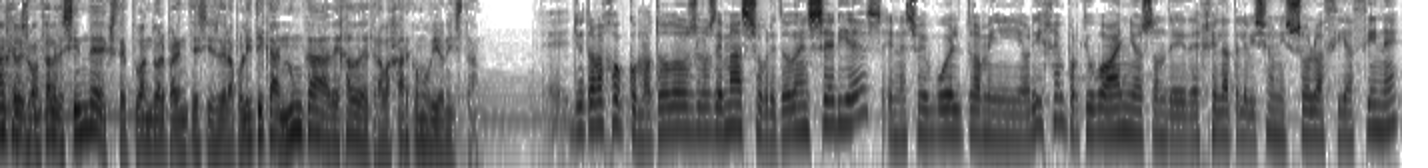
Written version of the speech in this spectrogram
Ángeles González Sinde, exceptuando el paréntesis de la política, nunca ha dejado de trabajar como guionista. Eh, yo trabajo como todos los demás, sobre todo en series. En eso he vuelto a mi origen, porque hubo años donde dejé la televisión y solo hacía cine.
